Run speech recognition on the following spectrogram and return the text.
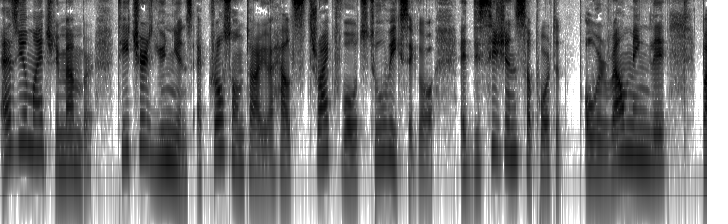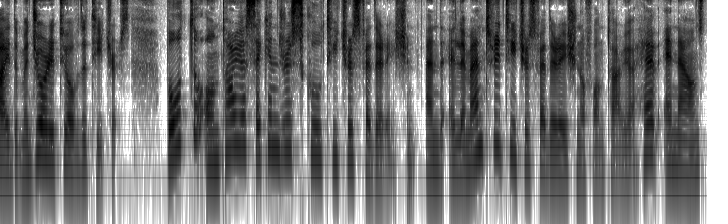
As you might remember, teachers' unions across Ontario held strike votes two weeks ago, a decision supported overwhelmingly by the majority of the teachers. Both the Ontario Secondary School Teachers Federation and the Elementary Teachers Federation of Ontario have announced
